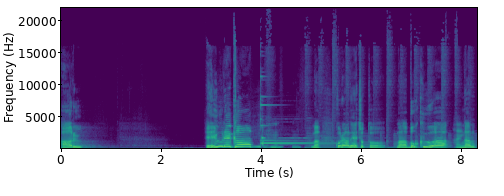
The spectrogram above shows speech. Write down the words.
ある。エウレカ。まあこれはねちょっとまあ僕ははい。なん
